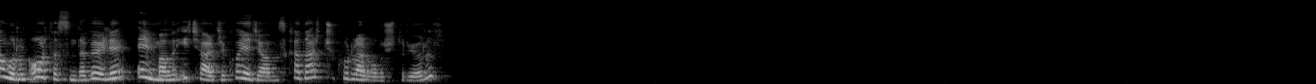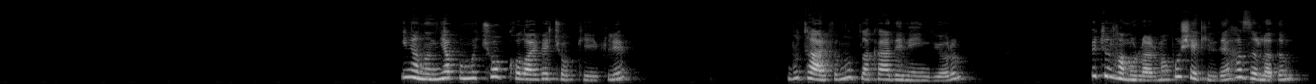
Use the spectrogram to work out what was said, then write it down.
Hamurun ortasında böyle elmalı iç harcı koyacağımız kadar çukurlar oluşturuyoruz. İnanın yapımı çok kolay ve çok keyifli. Bu tarifi mutlaka deneyin diyorum. Bütün hamurlarımı bu şekilde hazırladım.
